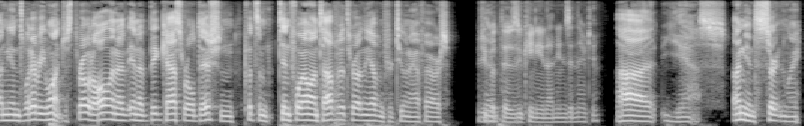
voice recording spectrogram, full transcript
onions, whatever you want. Just throw it all in a in a big casserole dish and put some tin foil on top of it. Throw it in the oven for two and a half hours. Did you Yeah. put the zucchini and onions in there too? Uh yes. Onions certainly.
